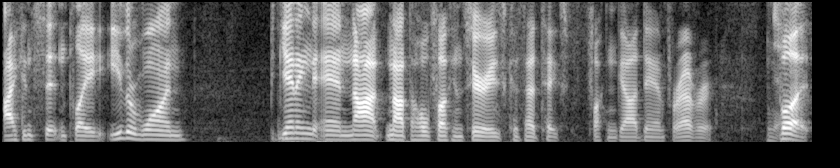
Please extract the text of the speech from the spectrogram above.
I can sit and play either one, beginning to end. Not not the whole fucking series because that takes fucking goddamn forever. But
